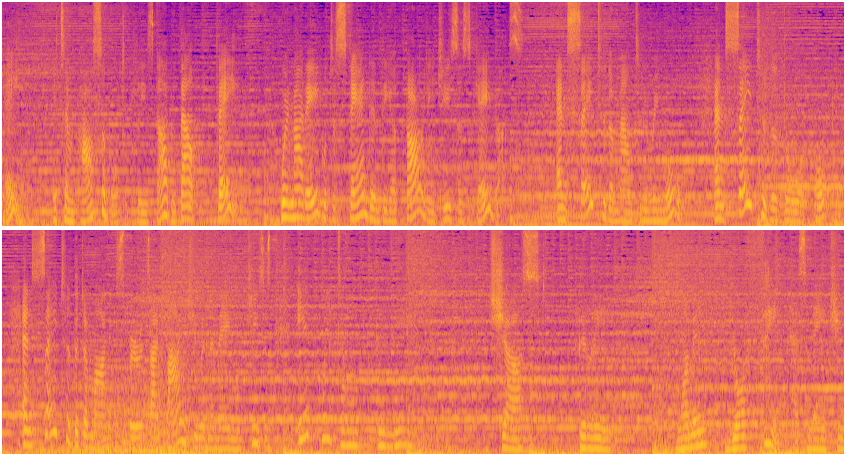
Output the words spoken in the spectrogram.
faith, it's impossible to please God. Without faith, we're not able to stand in the authority Jesus gave us and say to the mountain, remove, and say to the door, open, and say to the demonic spirits, I bind you in the name of Jesus. If we don't believe, just believe. Woman, your faith has made you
